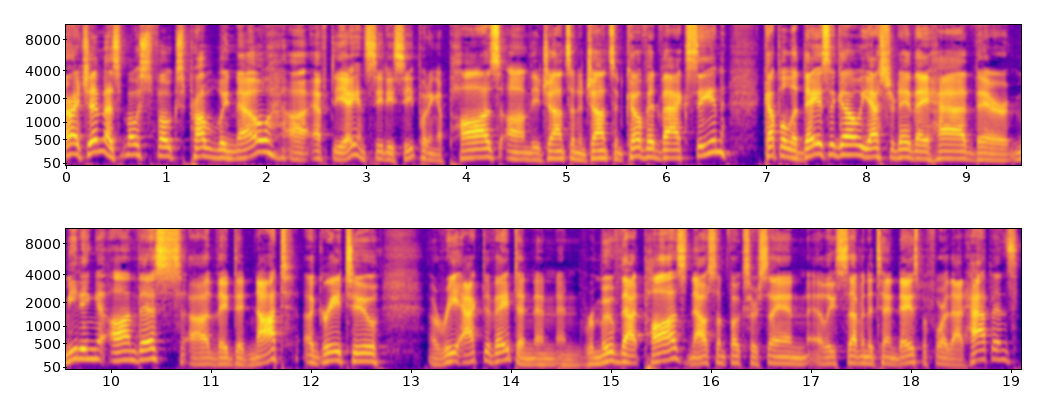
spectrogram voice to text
All right, Jim. As most folks probably know, uh, FDA and CDC putting a pause on the Johnson & Johnson COVID vaccine. A couple of days ago, yesterday, they had their meeting on this. Uh, they did not agree to uh, reactivate and, and, and remove that pause. Now, some folks are saying at least seven to 10 days before that happens.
